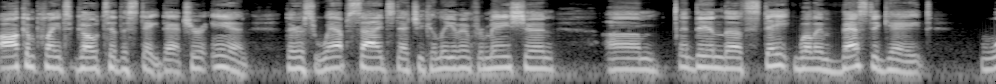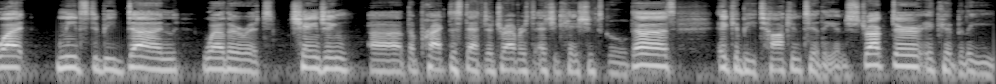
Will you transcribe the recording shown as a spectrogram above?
All complaints go to the state that you're in. There's websites that you can leave information, um, and then the state will investigate what needs to be done, whether it's changing uh, the practice that the driver's education school does. It could be talking to the instructor. It could be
